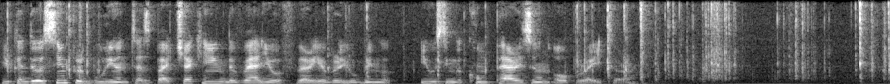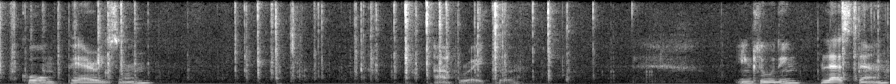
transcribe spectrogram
You can do a simple boolean test by checking the value of variable you bring using a comparison operator. Comparison operator including less than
